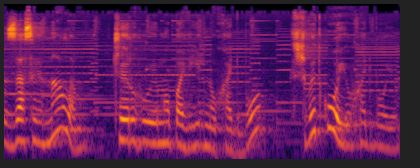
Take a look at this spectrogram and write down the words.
За сигналом чергуємо повільну ходьбу з швидкою ходьбою.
